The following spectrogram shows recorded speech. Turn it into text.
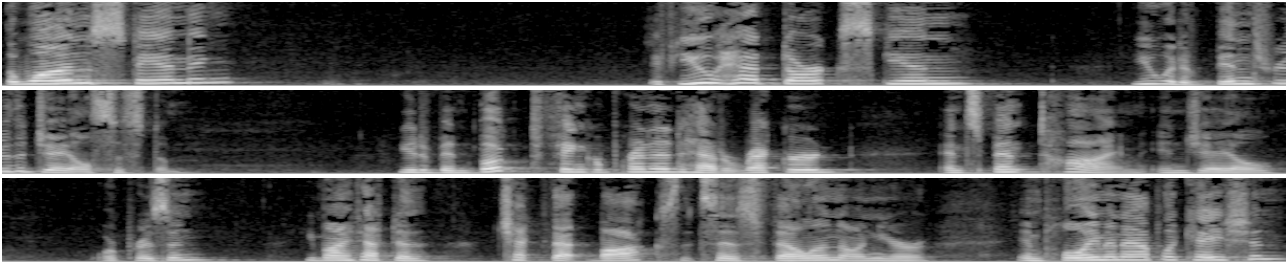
The ones standing, if you had dark skin, you would have been through the jail system. You'd have been booked, fingerprinted, had a record, and spent time in jail or prison. You might have to check that box that says felon on your employment application.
